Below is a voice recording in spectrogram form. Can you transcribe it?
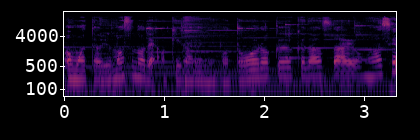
思っておりますのでお気軽にご登録くださいませ。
